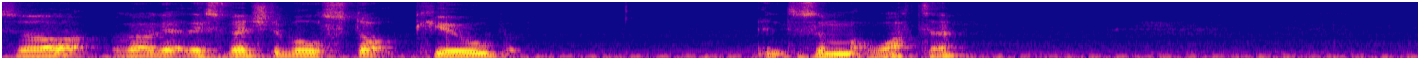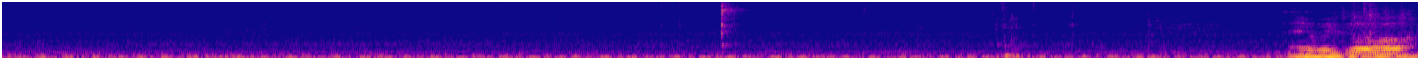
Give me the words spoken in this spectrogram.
So, we've got to get this vegetable stock cube into some water. There we go.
